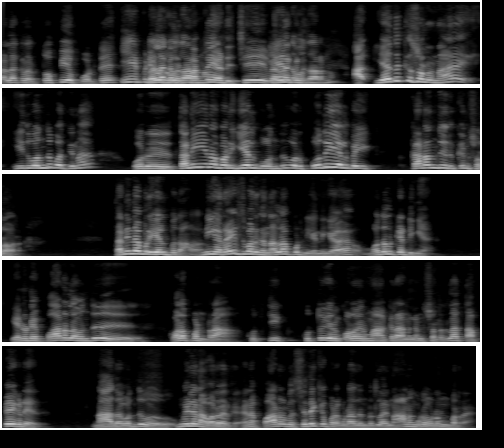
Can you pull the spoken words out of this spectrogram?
வெள்ளை கலர் தொப்பியை போட்டு வெள்ளை கலர் உதாரணம்? பட்டை அடிச்சு ஏன் வெள்ளை கலர் எதுக்கு சொல்றேன்னா இது வந்து பார்த்தீங்கன்னா ஒரு தனிநபர் இயல்பு வந்து ஒரு பொது இயல்பை கடந்து இருக்குன்னு சொல்ல வரேன். தனிநபர் இயல்பு தான். நீங்கள் ரைட்ஸ் பாருங்க நல்லா புரிஞ்சுங்க. நீங்கள் முதல் கேட்டீங்க என்னுடைய பாடலை வந்து கொலை பண்ணுறான் குத்தி குத்துயிரும் கொலையுரமாக ஆக்குறானுங்கன்னு சொல்கிறதுலாம் தப்பே கிடையாது. நான் அதை வந்து உண்மையிலே நான் வரவேற்கிறேன். ஏன்னா பாடல்கள் சிதைக்கப்படக்கூடாதுன்றதுல நானும் கூட உடன்படுறேன்.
